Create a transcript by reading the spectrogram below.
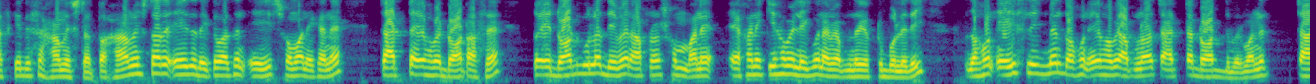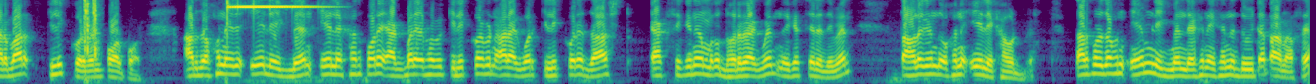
আজকে দিছে হামস্টার। তো হামস্টার এই যে দেখতে পাচ্ছেন এইস সমান এখানে চারটা এভাবে ডট আছে। তো এই ডটগুলো দেবেন, আপনার মানে এখানে কীভাবে লিখবেন, আমি আপনাদেরকে একটু বলে দিই। যখন এইচ লিখবেন, তখন এইভাবে আপনারা চারটা ডট দেবেন মানে চারবার ক্লিক করবেন পর পর আর যখন এ লিখবেন এ লেখার পরে একবার এভাবে ক্লিক করবেন, আর একবার ক্লিক করে জাস্ট এক সেকেন্ডের মতো ধরে রাখবেন রেখে ছেড়ে দিবেন, তাহলে কিন্তু ওখানে এ লেখা উঠবে। তারপরে যখন এম লিখবেন, দেখেন এখানে দুইটা টান আছে।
